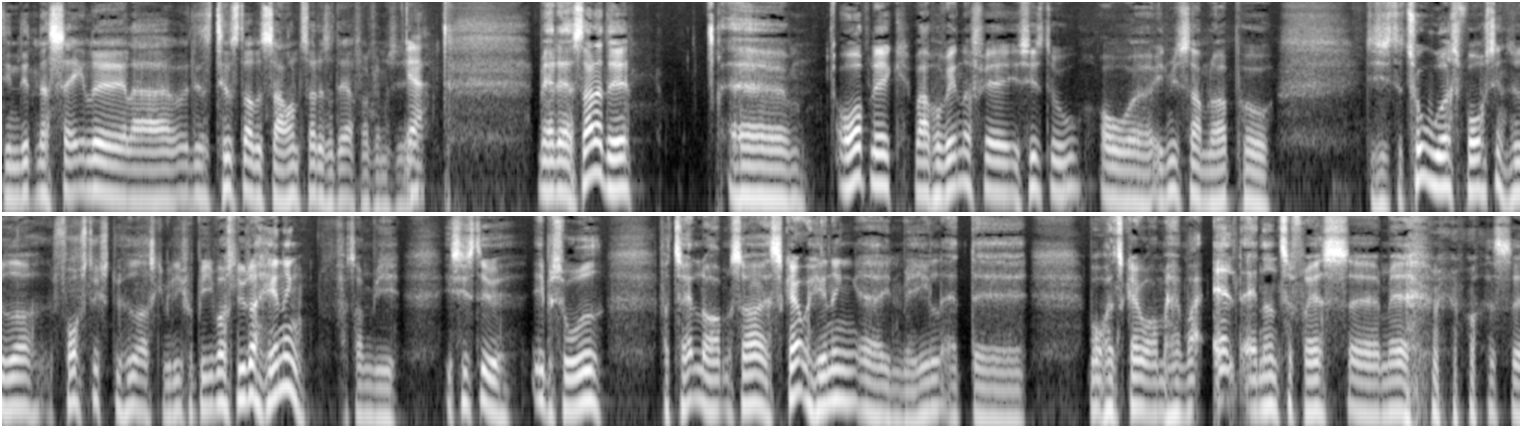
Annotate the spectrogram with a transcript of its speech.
din lidt nasale eller lidt tilstoppet sound, så er det så derfor, kan man sige. Ja. Men uh, sådan er det. Uh, overblik var på vinterferie i sidste uge, og uh, inden vi samler op på de sidste to ugers forskningsnyheder, forskningsnyheder skal vi lige forbi vores lytter Henning, som vi i sidste episode fortalte om, så skrev Henning øh, en mail, at, øh, hvor han skrev om, at han var alt andet end tilfreds øh, med, med vores uh,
